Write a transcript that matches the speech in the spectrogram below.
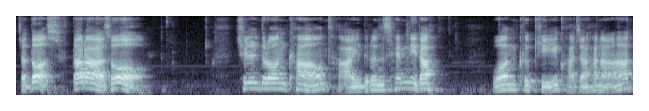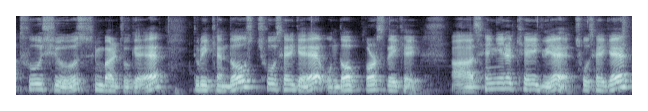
자, thus 따라서 children count 아이들은 셉니다. one cookie 과자 하나, two shoes 신발 두 개, three candles 초 세 개, on the birthday cake 아 생일 케이크 위에 초 세 개,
